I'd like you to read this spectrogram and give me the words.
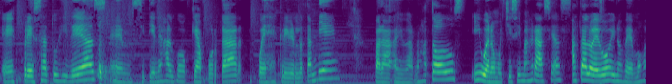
expresa tus ideas. Em, si tienes algo que aportar, puedes escribirlo también para ayudarnos a todos. Y bueno, muchísimas gracias. Hasta luego y nos vemos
